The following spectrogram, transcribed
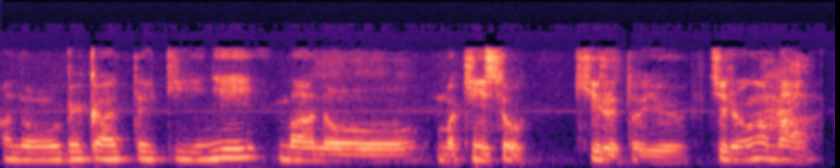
あの外科的に、まああのまあ、筋層切るという治療が、まあ、はい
